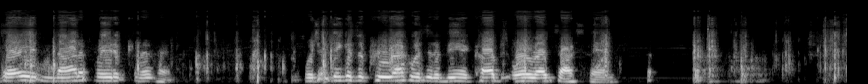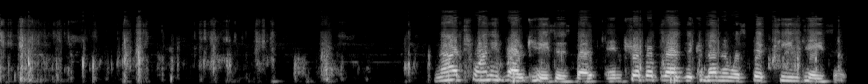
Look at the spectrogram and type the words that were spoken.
Barry is not afraid of commitment, which I think is a prerequisite of being a Cubs or Red Sox fan. Not 25 cases, but in triple threads, the commitment was 15 cases.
